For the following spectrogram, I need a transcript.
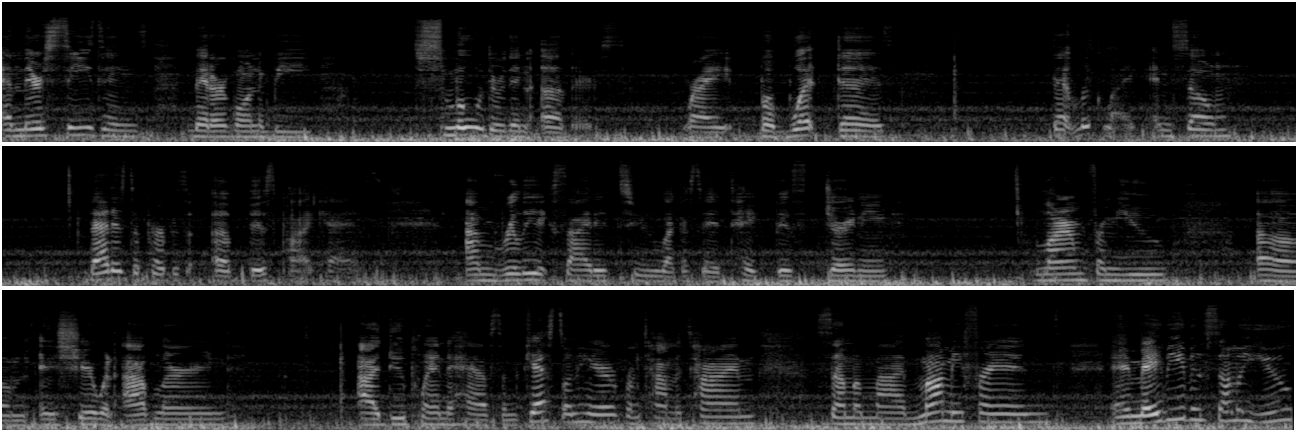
And there's seasons that are going to be smoother than others right? But what does that look like? And so that is the purpose of this podcast. I'm really excited to like i said take this journey learn from you um, and share what I've learned. I do plan to have some guests on here from time to time, some of my mommy friends, and maybe even some of you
